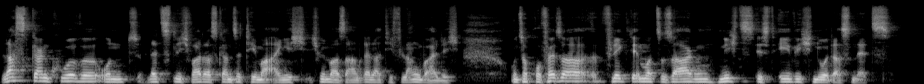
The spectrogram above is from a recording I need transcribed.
Lastgangkurve und letztlich war das ganze Thema eigentlich, ich will mal sagen, relativ langweilig. Unser Professor pflegte immer zu sagen, nichts ist ewig, nur das Netz.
